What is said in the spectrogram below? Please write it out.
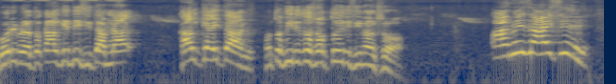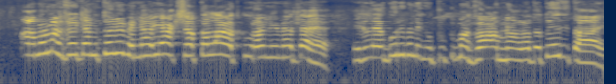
গরিবরা তো কালকে দিছি তো আমরা কালকে আইতাম। অন্ত ফিরি তো সব তৈরি দিছি মাংস। আমি যাইছি আমার মাংস আমি তৈরি না এক সপ্তাহ লাগাত কুরহানি মেতে এটা লাগে গরিবের লাগে একটু মাংস আমনা আলাদা তৈরি দিতে হয়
